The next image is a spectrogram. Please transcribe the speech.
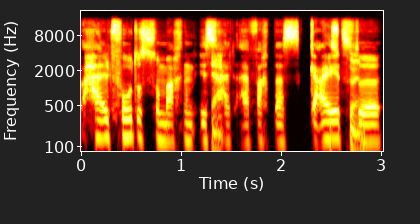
halt Fotos zu machen, ist Ja. halt einfach das Ist cool. Geilste,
